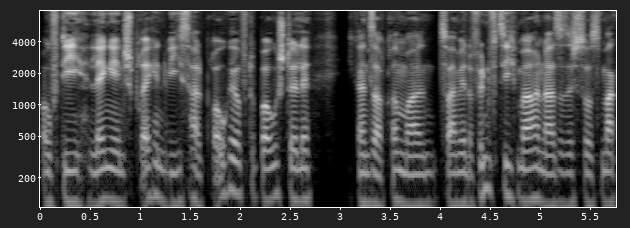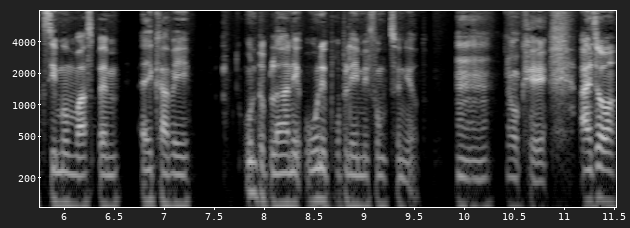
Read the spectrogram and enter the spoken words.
auf die Länge entsprechend, wie ich es halt brauche auf der Baustelle. Ich kann es auch gerne mal 2,50 Meter machen, also das ist so das Maximum, was beim LKW Unterplane ohne Probleme funktioniert. Mhm, okay, also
